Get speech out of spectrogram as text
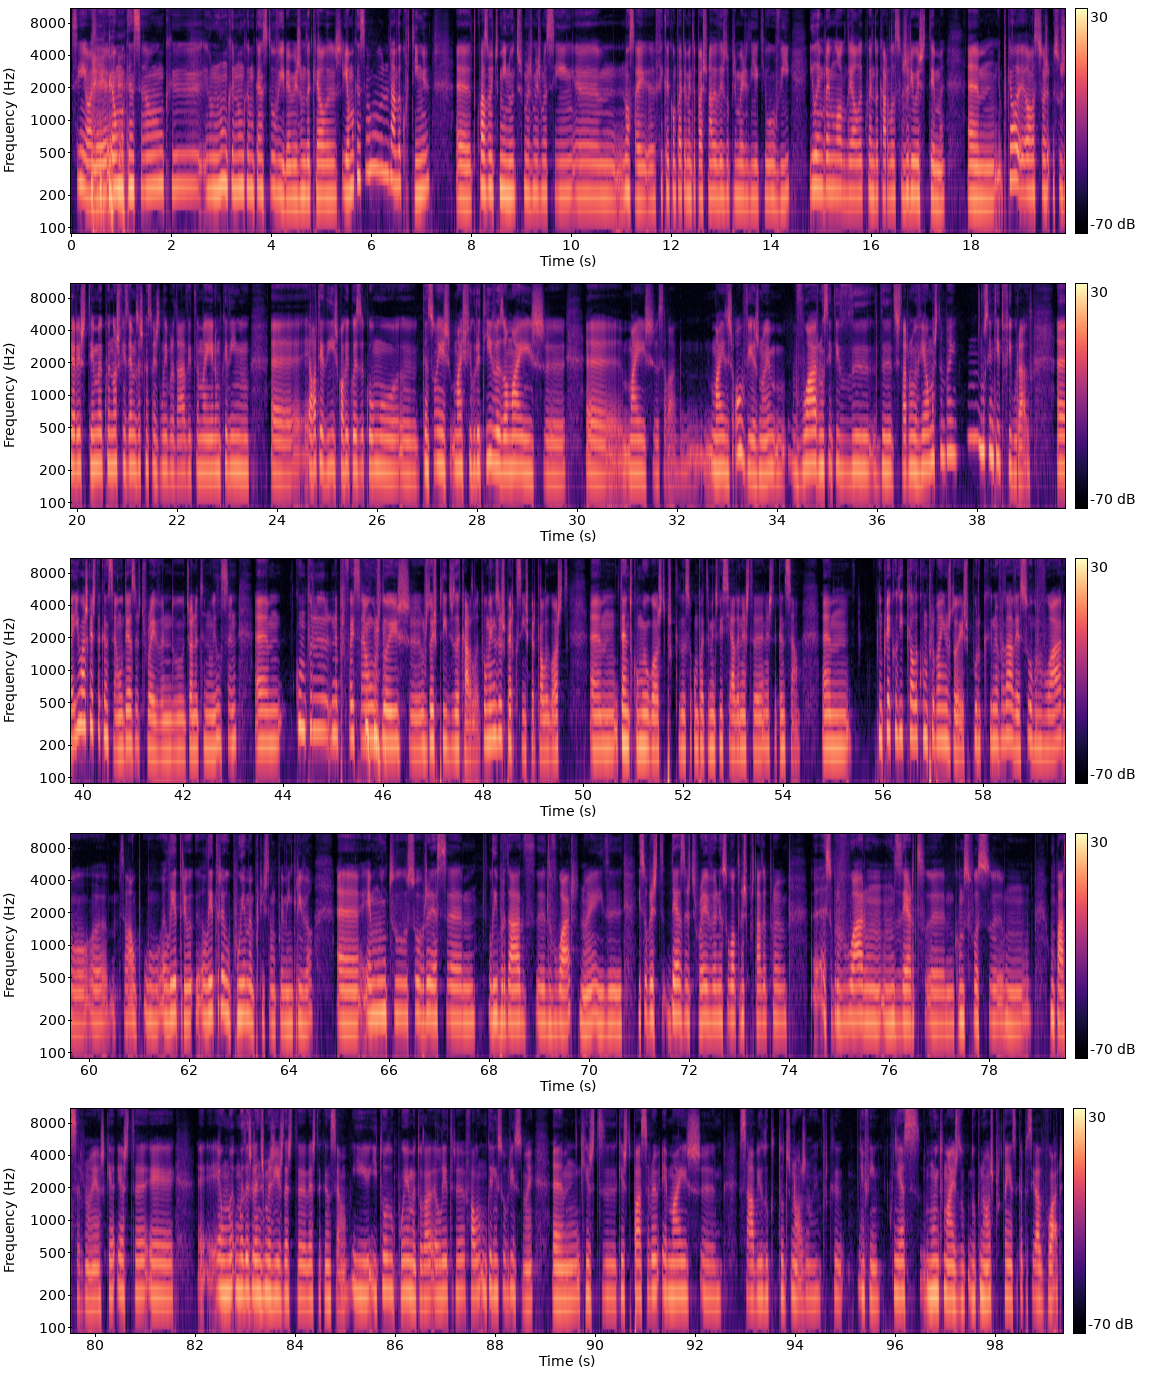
Sim, olha, é uma canção que eu nunca, nunca me canso de ouvir. É mesmo daquelas. E é uma canção nada curtinha, de quase 8 minutos, mas mesmo assim, eh, não sei, eh, fiquei completamente apaixonada desde o primeiro dia que eu ouvi e lembrei-me logo dela quando a Carla sugeriu este tema. Um, porque ela, ela su- sugere este tema quando nós fizemos as canções de liberdade e também era um bocadinho. eh, ela até diz qualquer coisa como eh, canções mais figurativas ou mais. eh, mais, sei lá, mais óbvias, não é? Voar no sentido de, de- de estar num avião, mas também no sentido figurado. E eu acho que esta canção, o Desert Raven, do Jonathan Wilson, um, cumpre na perfeição os dois, eh, os dois pedidos da Carla. Pelo menos eu espero que sim, espero que ela goste, um, tanto como eu gosto, porque sou completamente viciada nesta, nesta canção. Um, e porquê é que eu digo que ela cumpre bem os dois? Porque na verdade é sobre voar, ou uh, sei lá, o- o- a, letra, a letra, o poema, porque isto é um poema incrível, uh, é muito sobre essa liberdade uh, de voar, não é? E, de, e sobre este Desert Raven, eu sou logo transportada para a sobrevoar um, um deserto hum, como se fosse um, um pássaro, não é? Acho que esta é é é uma, uma das grandes magias desta, desta canção e, e todo o poema, toda a letra fala um bocadinho sobre isso, não é? Que, este, que este pássaro é, é mais sábio do que todos nós, não é? Porque, enfim, conhece muito mais do, do que nós porque tem essa capacidade de voar.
